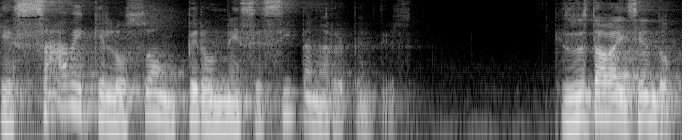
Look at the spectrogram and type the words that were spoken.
que sabe que lo son, pero necesitan arrepentirse. Jesús estaba diciendo,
